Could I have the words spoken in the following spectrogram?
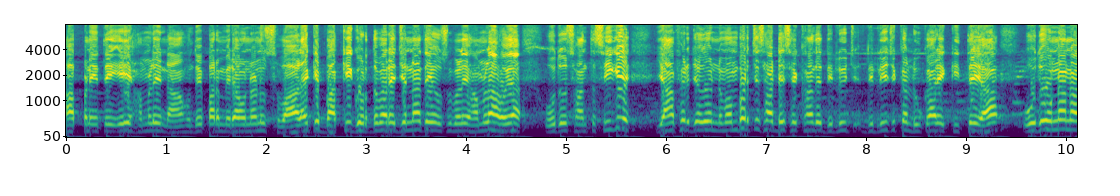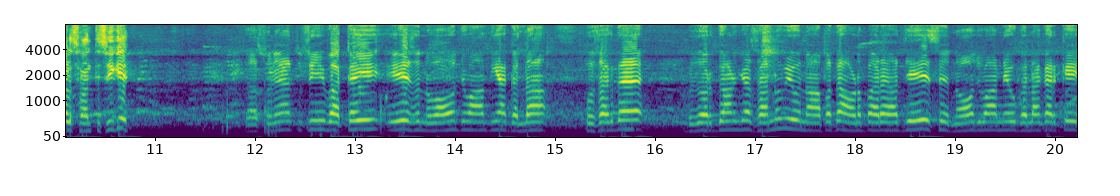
ਆਪਣੇ ਤੇ ਇਹ ਹਮਲੇ ਨਾ ਹੁੰਦੇ। ਪਰ ਮੇਰਾ ਉਹਨਾਂ ਨੂੰ ਸਵਾਲ ਹੈ ਕਿ ਬਾਕੀ ਗੁਰਦੁਆਰੇ ਜਿਨ੍ਹਾਂ ਤੇ ਉਸ ਵੇਲੇ ਹਮਲਾ ਹੋਇਆ, ਉਦੋਂ ਸੰਤ ਸੀਗੇ? ਜਾਂ ਫਿਰ ਜਦੋਂ ਨਵੰਬਰ 'ਚ ਸਾਡੇ ਸਿੱਖਾਂ ਦੇ ਦਿੱਲੀ 'ਚ ਦਿੱਲੀ 'ਚ ਘੱਲੂਕਾਰੇ ਕੀਤੇ ਆ, ਉਦੋਂ ਉਹਨਾਂ ਨਾਲ ਸੰਤ ਸੀਗੇ? ਤਾਂ ਸੁਣਿਆ ਤੁਸੀਂ, ਵਾਕਈ ਇਸ ਨੌਜਵਾਨ ਦੀਆਂ ਗੱਲਾਂ, ਹੋ ਸਕਦਾ ਹੈ ਬਜ਼ੁਰਗਾਂ ਨੂੰ ਜਾਂ ਸਾਨੂੰ ਵੀ ਉਹ ਨਾ ਪਤਾ ਹੋਣ, ਪਰ ਅੱਜ ਇਸ ਨੌਜਵਾਨ ਨੇ ਉਹ ਗੱਲਾਂ ਕਰਕੇ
